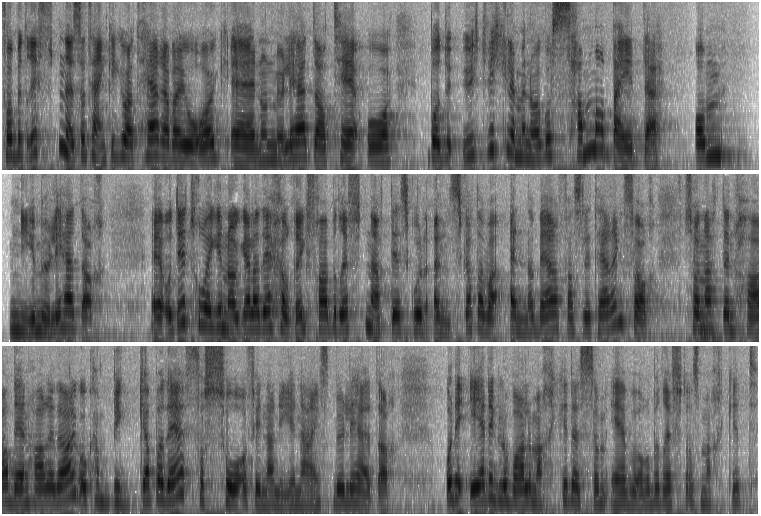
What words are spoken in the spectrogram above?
For bedriftene så tenker jeg jo at her er det jo òg noen muligheter til å både utvikle, men òg å samarbeide om nye muligheter. Eh, og Det tror jeg er noe, eller det hører jeg fra bedriftene at det skulle ønske at det var enda bedre fasilitering for. Sånn at en har det en har i dag, og kan bygge på det, for så å finne nye næringsmuligheter. Og det er det globale markedet som er våre bedrifters marked.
